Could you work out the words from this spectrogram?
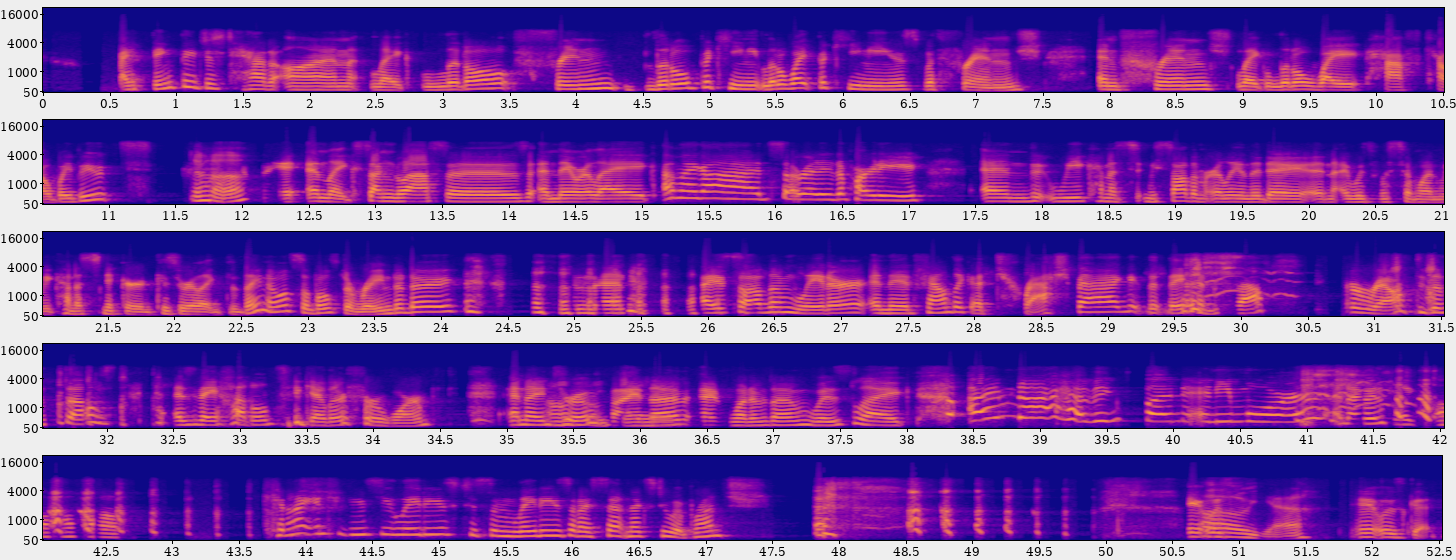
I think they just had on like little fringe, little bikini, little white bikinis with fringe, and fringe like little white half cowboy boots. Uh-huh. And like sunglasses, and they were like, "Oh my god, so ready to party!" And we kind of we saw them early in the day, and I was with someone. We kind of snickered because we were like, "Did they know it's supposed to rain today?" and then I saw them later, and they had found like a trash bag that they had wrapped around themselves as they huddled together for warmth. And I Oh drove by God. them, and one of them was like, "I'm not having fun anymore," and I was like, "Oh." Can I introduce you ladies to some ladies that I sat next to at brunch? It was oh yeah. it was good.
